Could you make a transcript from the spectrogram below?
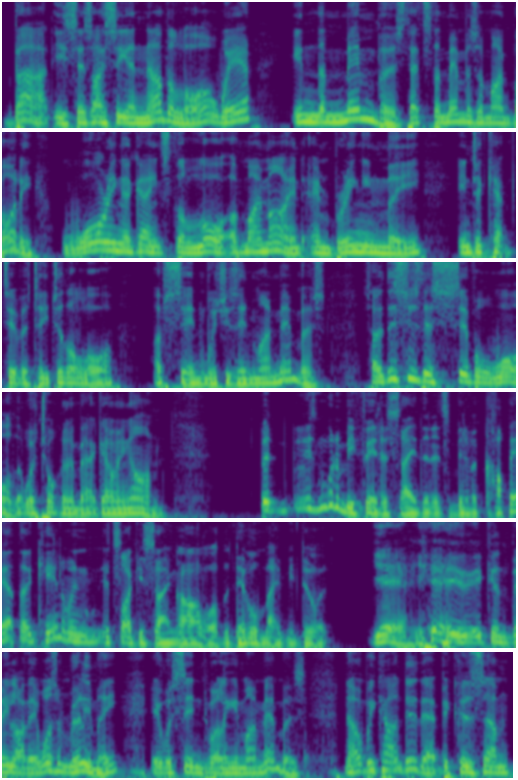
But, he says, I see another law where in the members, that's the members of my body, warring against the law of my mind and bringing me into captivity to the law of sin which is in my members. So this is this civil war that we're talking about going on. But wouldn't it be fair to say that it's a bit of a cop out, though, Ken? I mean, it's like you're saying, oh, well, the devil made me do it. Yeah, yeah, it can be like that. It wasn't really me. It was sin dwelling in my members. No, we can't do that because um,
